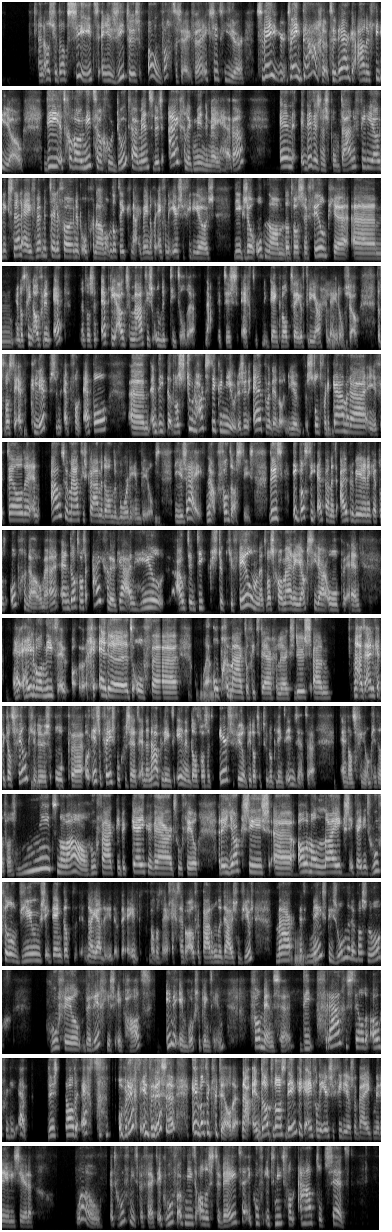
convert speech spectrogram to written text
En als je dat ziet en je ziet dus, oh, wacht eens even, ik zit hier twee, uur, twee dagen te werken aan een video die het gewoon niet zo goed doet, waar mensen dus eigenlijk minder mee hebben. En dit is een spontane video die ik snel even met mijn telefoon heb opgenomen. Omdat ik, nou, ik weet nog, een van de eerste video's die ik zo opnam, dat was een filmpje. Um, en dat ging over een app. Het was een app die automatisch ondertitelde. Nou, dit is echt, ik denk wel twee of drie jaar geleden of zo. Dat was de app Clips, een app van Apple. Um, en die, dat was toen hartstikke nieuw. Dus een app, je stond voor de camera en je vertelde. En automatisch kwamen dan de woorden in beeld die je zei. Nou, fantastisch. Dus ik was die app aan het uitproberen en ik heb dat opgenomen. En dat was eigenlijk ja, een heel authentiek stukje film. Het was gewoon mijn reactie daarop. En helemaal niet uh, geëdit of uh, opgemaakt of iets dergelijks. Dus um, nou, uiteindelijk heb ik dat filmpje dus op, uh, eerst op Facebook gezet en daarna op LinkedIn. En dat was het eerste filmpje dat ik toen op LinkedIn zette. En dat filmpje, dat was niet normaal. Hoe vaak die bekeken werd, hoeveel reacties, uh, allemaal likes. Ik weet niet hoeveel views. Ik denk dat, nou ja, we het echt hebben over een paar honderdduizend views. Maar het meest bijzondere was nog hoeveel berichtjes ik had in mijn inbox op LinkedIn van mensen die vragen stelden over die app. Dus die hadden echt oprecht interesse in wat ik vertelde. Nou, en dat was denk ik een van de eerste video's waarbij ik me realiseerde: wow, het hoeft niet perfect. Ik hoef ook niet alles te weten. Ik hoef iets niet van A tot Z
